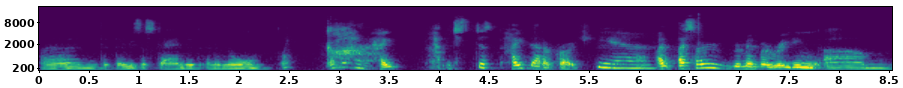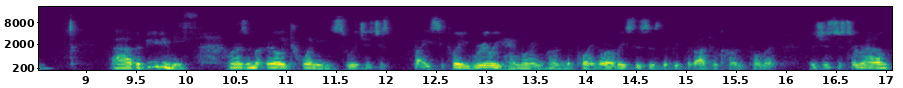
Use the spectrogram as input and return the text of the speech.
and that there is a standard and a norm. Like, God, I hate, I just just hate that approach. Yeah. I, I so remember reading um, uh, The Beauty Myth when I was in my early 20s, which is just basically really hammering home the point, or at least this is the bit that I took home from it, which is just around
